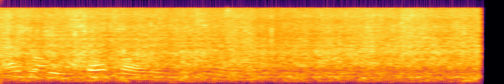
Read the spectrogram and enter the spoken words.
hydrogen sulfide is this morning.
